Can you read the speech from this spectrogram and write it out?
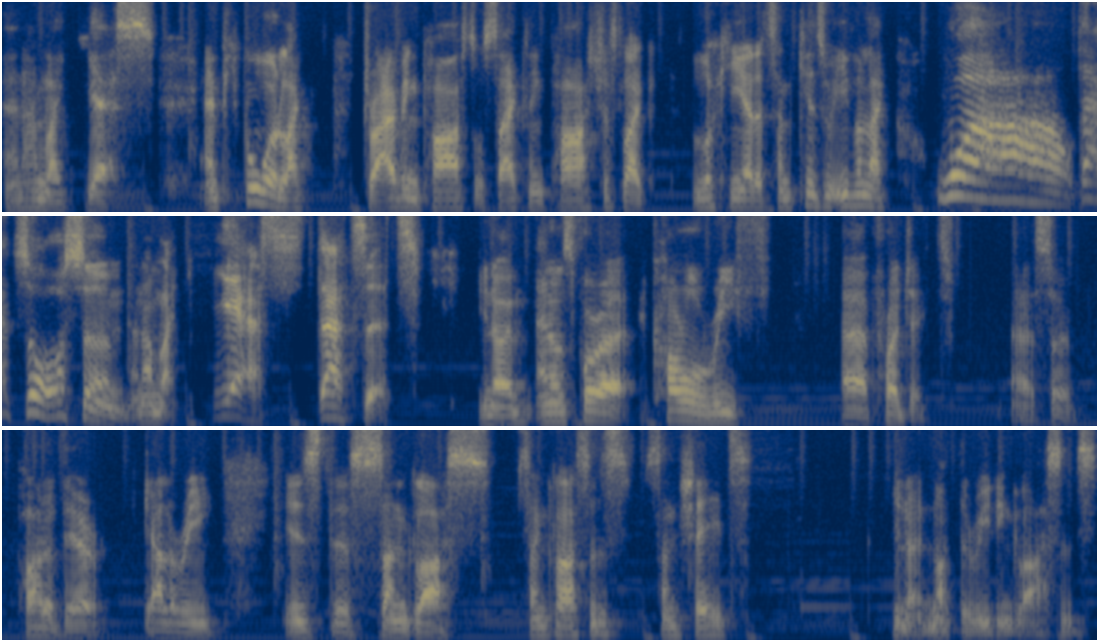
And I'm like, yes. And people were like driving past or cycling past, just like looking at it. Some kids were even like, wow, that's awesome. And I'm like, yes, that's it. You know, and it was for a coral reef uh, project. Uh, so part of their gallery is the sunglass, sunglasses, sunshades you know, not the reading glasses.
